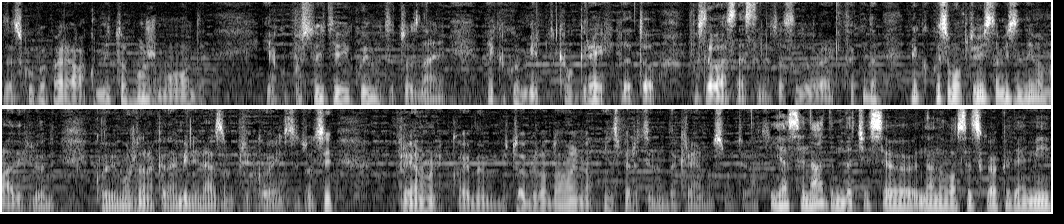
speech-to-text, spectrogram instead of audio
za skupe pare, ali ako mi to možemo ovde, I ako postojite vi koji imate to znanje, nekako mi je kao greh da to posle vas nestane, to ste dobro rekli. Tako da nekako sam optimista, mislim da ima mladih ljudi koji bi možda na akademiji, ne znam pri kojoj instituciji, prijanuli, kojima bi to bilo dovoljno inspirativno da krenu s motivacijom. Ja se nadam da će se na Novosadskoj akademiji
